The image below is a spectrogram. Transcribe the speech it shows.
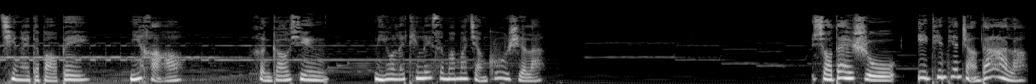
亲爱的宝贝，你好，很高兴你又来听雷森妈妈讲故事了。小袋鼠一天天长大了，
